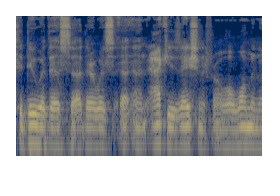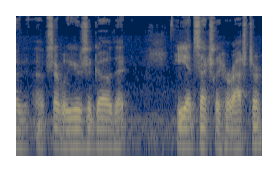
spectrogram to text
to do with this. Uh, there was a, an accusation from a woman of, of, several years ago that he had sexually harassed her.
